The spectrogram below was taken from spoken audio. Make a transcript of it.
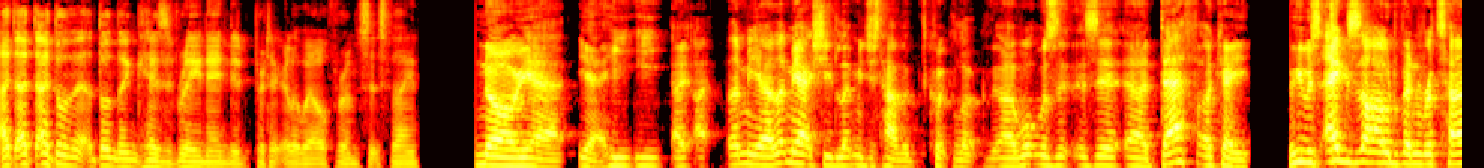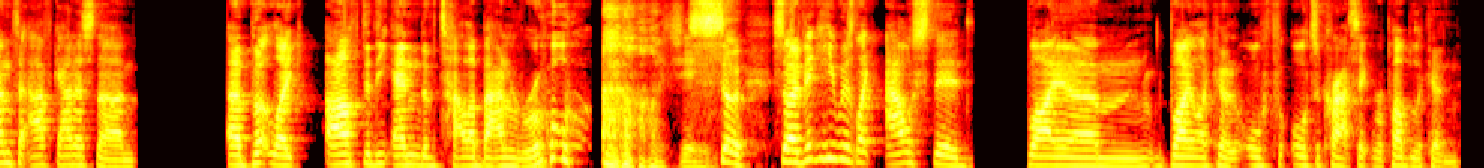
I, I, I don't I don't think his reign ended particularly well for him, so it's fine. No, yeah, yeah. He he. I, I, let me uh, let me actually let me just have a quick look. Uh, what was it? Is it uh, death? Okay, he was exiled, then returned to Afghanistan, uh, but like after the end of Taliban rule. Oh jeez. So so I think he was like ousted by um by like an auth- autocratic republican.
